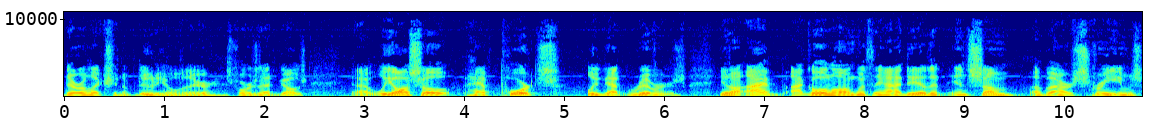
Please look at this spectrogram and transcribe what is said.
dereliction of duty over there as far as that goes. Uh, we also have ports. We've got rivers. You know, I I go along with the idea that in some of our streams,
